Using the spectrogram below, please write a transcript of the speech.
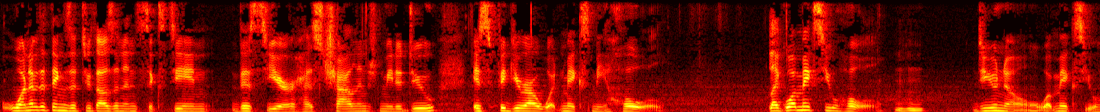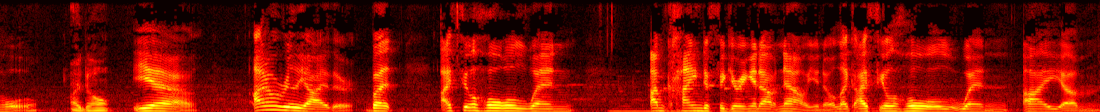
one of the things that 2016 this year has challenged me to do is figure out what makes me whole like what makes you whole Mm-hmm. do you know what makes you whole I don't. yeah i don't really either but i feel whole when i'm kind of figuring it out now you know? Like i feel whole when i um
